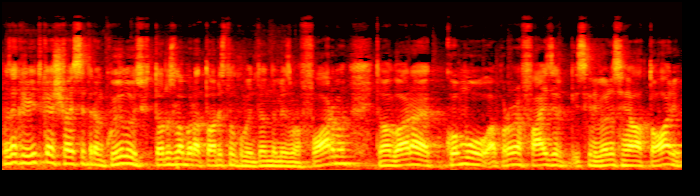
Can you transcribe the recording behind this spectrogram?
Mas acredito que acho que vai ser tranquilo, todos os laboratórios estão comentando da mesma forma. Então agora, como a própria Pfizer escreveu nesse relatório,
